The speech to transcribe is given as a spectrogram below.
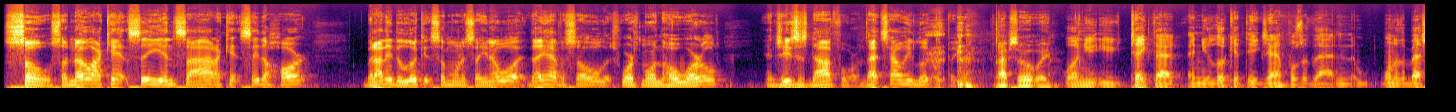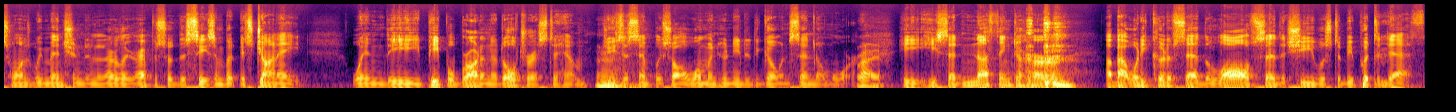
souls. So no, I can't see inside. I can't see the heart, but I need to look at someone and say, you know what? They have a soul that's worth more than the whole world, and Jesus died for them. That's how he looked at people. Absolutely. Well, and you, you take that and you look at the examples of that, and one of the best ones we mentioned in an earlier episode this season, but it's John 8 when the people brought an adulteress to him, mm. Jesus simply saw a woman who needed to go and sin no more. Right. He he said nothing to her about what he could have said. The law said that she was to be put to death.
